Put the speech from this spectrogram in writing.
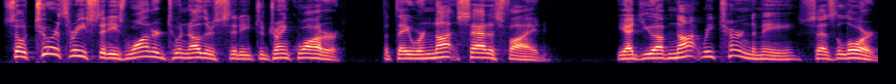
So two or three cities wandered to another city to drink water, but they were not satisfied. Yet you have not returned to me, says the Lord.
